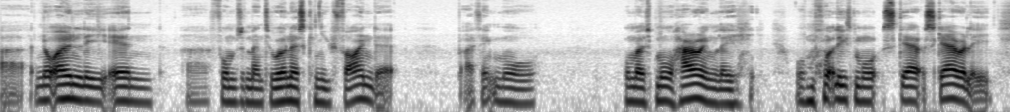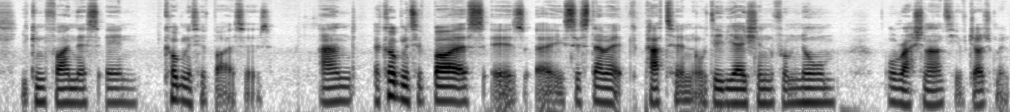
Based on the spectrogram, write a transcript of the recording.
uh, not only in uh, forms of mental illness can you find it, but I think more, almost more harrowingly, or more, at least more scare, scarily, you can find this in cognitive biases. And a cognitive bias is a systemic pattern or deviation from norm or rationality of judgment.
